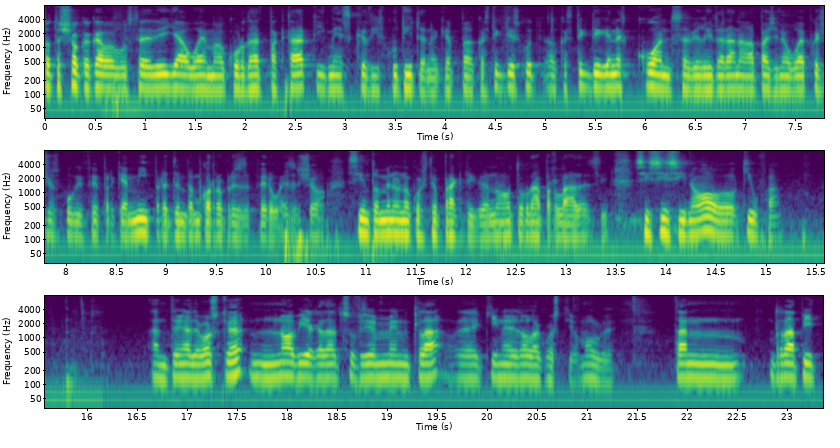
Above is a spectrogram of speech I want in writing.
tot això que acaba vostè de dir ja ho hem acordat, pactat i més que discutit en aquest el que estic, discut, el que estic dient és quan s'habilitaran a la pàgina web que això es pugui fer, perquè a mi, per exemple, em corre presa fer-ho, és això, simplement una qüestió pràctica, no tornar a parlar de si sí, sí, sí, no, o qui ho fa. Entenc llavors que no havia quedat suficientment clar eh, quina era la qüestió. Molt bé. Tan ràpid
